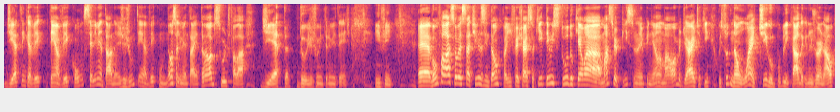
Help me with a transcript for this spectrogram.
dieta tem, que a ver, tem a ver com se alimentar, né? Jejum tem a ver com não se alimentar. Então é um absurdo falar dieta do jejum intermitente. Enfim. É, vamos falar sobre as estatinas então, pra gente fechar isso aqui. Tem um estudo que é uma masterpiece, na minha opinião, uma obra de arte aqui. Um estudo não, um artigo publicado aqui no jornal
